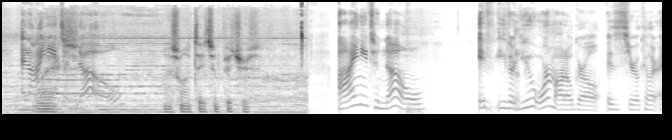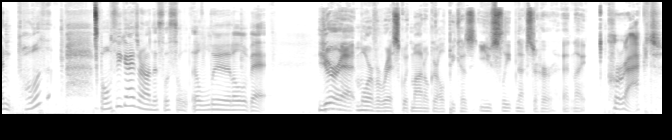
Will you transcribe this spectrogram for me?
And I need to know, I just want to take some pictures. I need to know if either you or Mono Girl is a serial killer. And both both of you guys are on this list a, a little bit. You're at more of a risk with Mono Girl because you sleep next to her at night. Correct.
